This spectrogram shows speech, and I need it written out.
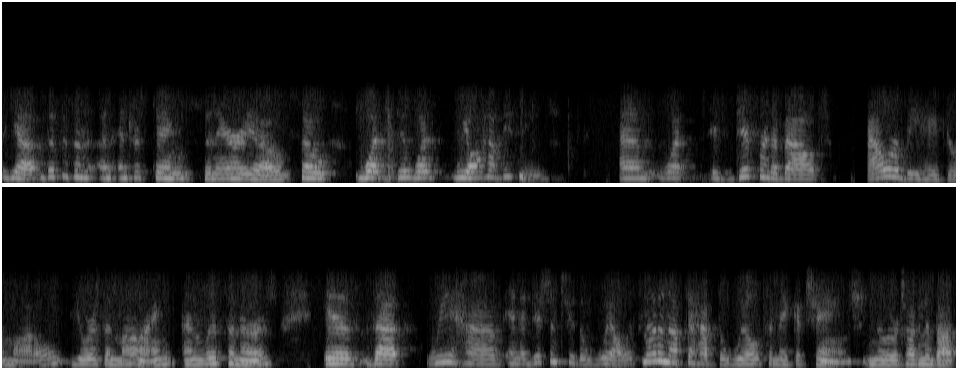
yeah, this is an, an interesting scenario. So what do, what we all have these needs, and what is different about our behavior model, yours and mine, and listeners, is that we have, in addition to the will, it's not enough to have the will to make a change. You know, we were talking about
